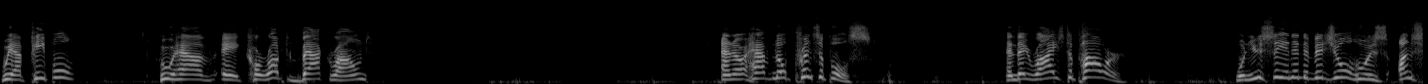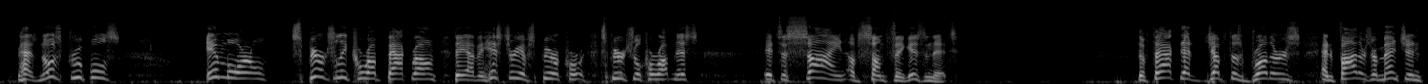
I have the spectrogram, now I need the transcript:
We have people who have a corrupt background and are, have no principles, and they rise to power. When you see an individual who is has no scruples, immoral, spiritually corrupt background, they have a history of spirit spiritual corruptness, it's a sign of something, isn't it? The fact that Jephthah's brothers and fathers are mentioned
